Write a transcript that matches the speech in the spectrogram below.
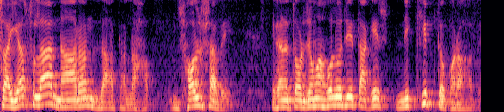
সাইয়াসলা নারান জাত আলাহাব ঝলসাবে। এখানে তর্জমা হলো যে তাকে নিক্ষিপ্ত করা হবে।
